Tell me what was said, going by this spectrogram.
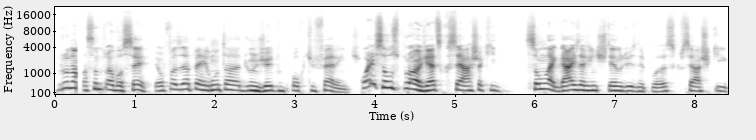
Bruno, passando pra você, eu vou fazer a pergunta de um jeito um pouco diferente. Quais são os projetos que você acha que são legais a gente ter no Disney Plus, que você acha que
